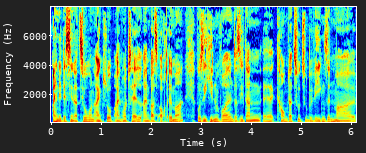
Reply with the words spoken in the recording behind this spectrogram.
eine Destination, ein Club, ein Hotel, ein was auch immer, wo sie hinwollen, dass sie dann äh, kaum dazu zu bewegen sind, mal,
